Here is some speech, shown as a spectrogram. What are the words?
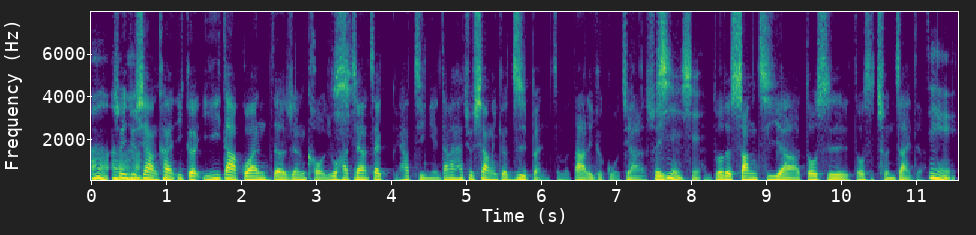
嗯嗯，所以你就想想看，一个一亿大关的人口，如果他将再给他几年，大概他就像一个日本这么大的一个国家了。所以是是很多的商机啊，都是都是存在的。对，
